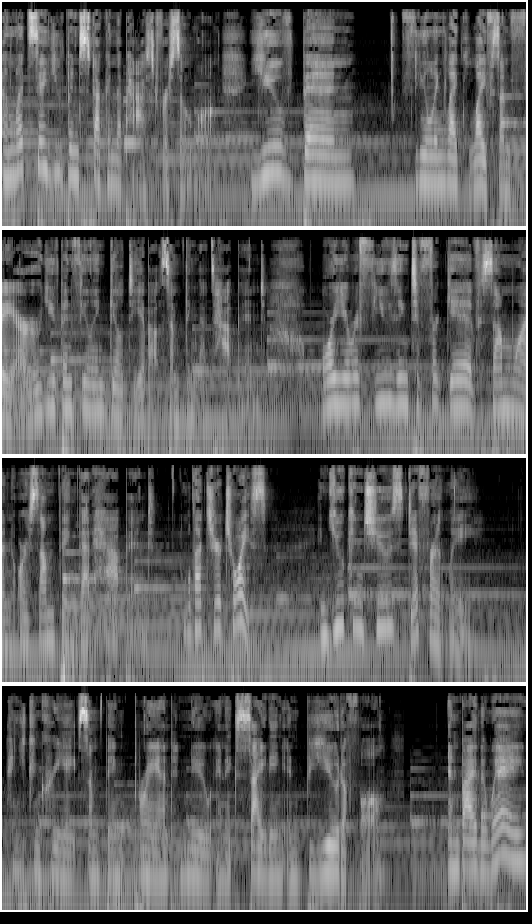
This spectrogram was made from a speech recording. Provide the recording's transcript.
And let's say you've been stuck in the past for so long. You've been feeling like life's unfair, or you've been feeling guilty about something that's happened, or you're refusing to forgive someone or something that happened. Well, that's your choice. And you can choose differently and you can create something brand new and exciting and beautiful. And by the way,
